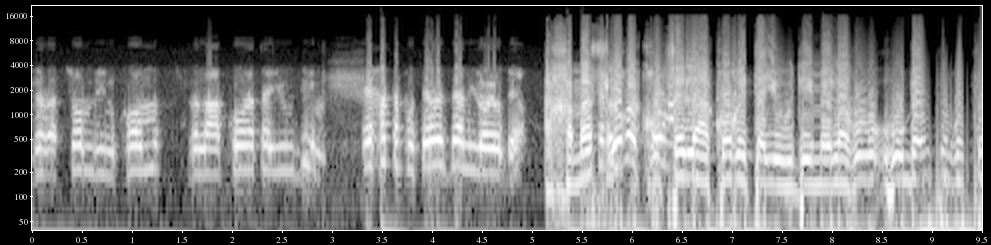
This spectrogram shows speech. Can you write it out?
ורצון לנקום ולעקור את היהודים. איך אתה פותר את זה אני לא יודע. החמאס לא רק רוצה לעקור את היהודים, אלא הוא, הוא בעצם רוצה...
